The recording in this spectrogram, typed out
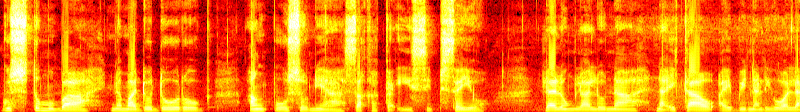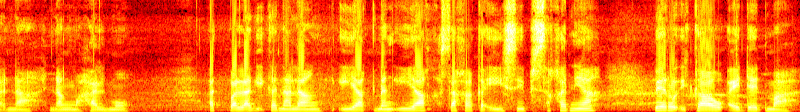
Gusto mo ba na madudurog ang puso niya sa kakaisip sa'yo? Lalong-lalo na na ikaw ay binaliwala na ng mahal mo. At palagi ka na lang iyak ng iyak sa kakaisip sa kanya, pero ikaw ay deadma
